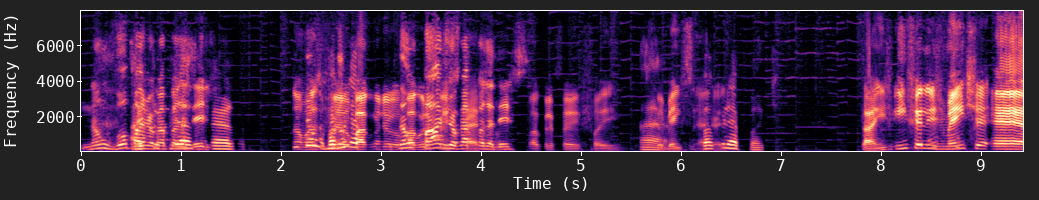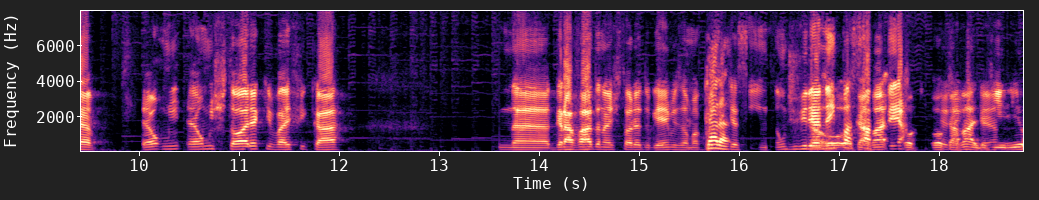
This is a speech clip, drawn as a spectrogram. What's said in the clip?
Não vou parar de jogar por causa dele. merda. Não, Então, mas o foi, bagulho o é- bagulho, o Não bagulho para foi de jogar por sério. causa deles. O bagulho foi, foi, É, foi bem o sério. bagulho é punk. Tá, in- infelizmente, é. é, um, é uma história que vai ficar na, gravada na história do games. É uma coisa Cara, que assim, não deveria Não, nem ô, passar Carvalho, perto. Carvalho, quer. queria,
